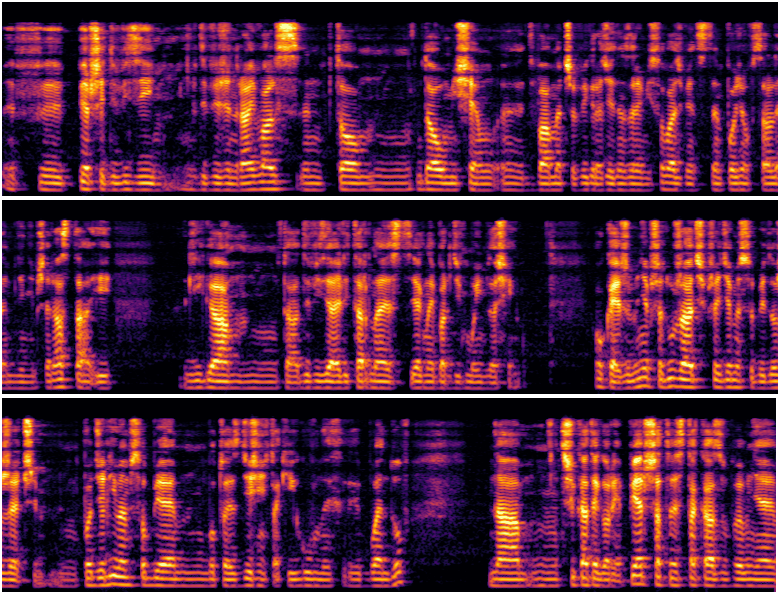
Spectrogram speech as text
w pierwszej dywizji, w Division Rivals, to udało mi się e, dwa mecze wygrać, jeden zremisować, więc ten poziom wcale mnie nie przerasta i liga, ta dywizja elitarna jest jak najbardziej w moim zasięgu. Ok, żeby nie przedłużać, przejdziemy sobie do rzeczy. Podzieliłem sobie, bo to jest 10 takich głównych e, błędów, na mm, trzy kategorie. Pierwsza to jest taka zupełnie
